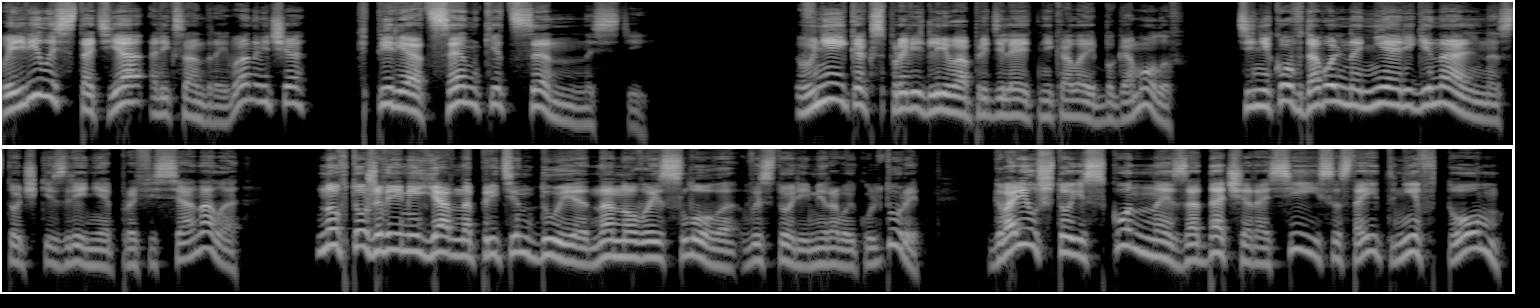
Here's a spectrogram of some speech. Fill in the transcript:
появилась статья Александра Ивановича к переоценке ценностей. В ней, как справедливо определяет Николай Богомолов, Тиняков довольно неоригинально с точки зрения профессионала, но в то же время явно претендуя на новое слово в истории мировой культуры, говорил, что исконная задача России состоит не в том,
